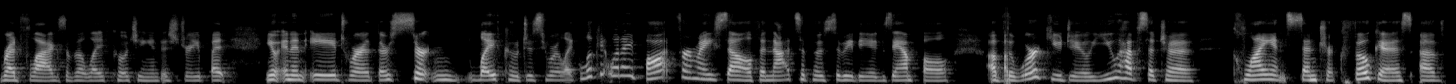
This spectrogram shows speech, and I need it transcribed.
red flags of the life coaching industry but you know in an age where there's certain life coaches who are like look at what i bought for myself and that's supposed to be the example of the work you do you have such a client centric focus of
